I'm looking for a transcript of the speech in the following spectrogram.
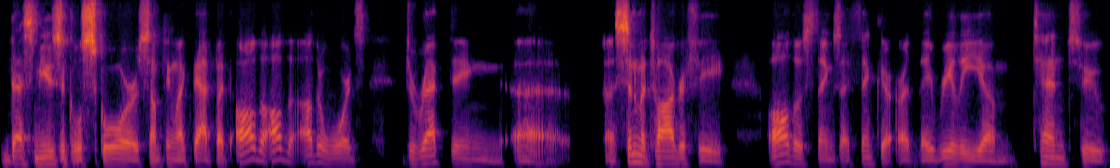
best musical score or something like that. But all the all the other awards directing uh, uh, cinematography all those things i think are they really um, tend to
